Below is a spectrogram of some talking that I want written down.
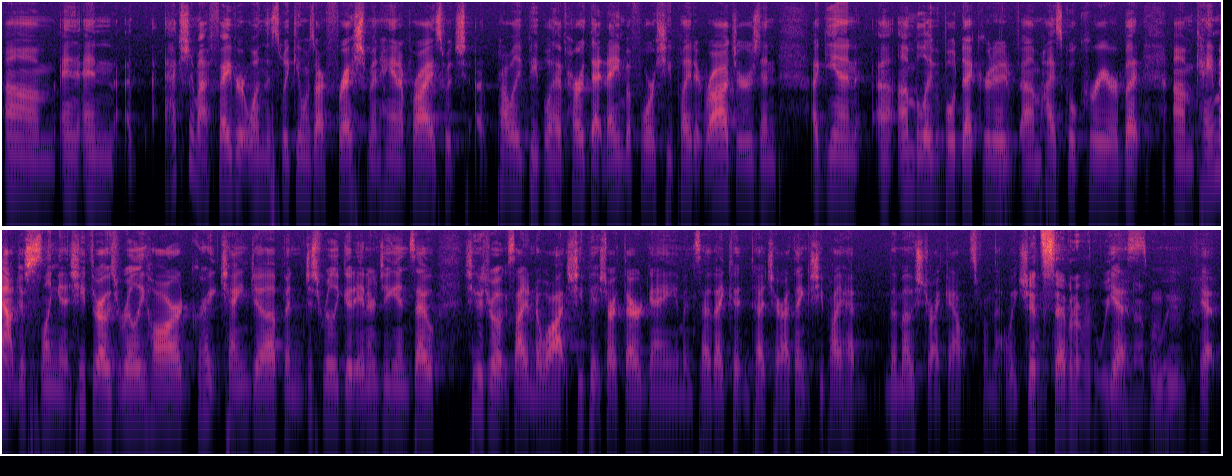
Um, and, and actually my favorite one this weekend was our freshman Hannah Price, which uh, probably people have heard that name before. She played at Rogers, and again, uh, unbelievable decorative um, high school career, but um, came out just slinging it. She throws really hard, great changeup, and just really good energy. And so she was real exciting to watch. She pitched our third game, and so they couldn't touch her. I think she probably had the most strikeouts from that weekend. She had seven over the weekend, yes. I believe. Mm-hmm. Yep.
